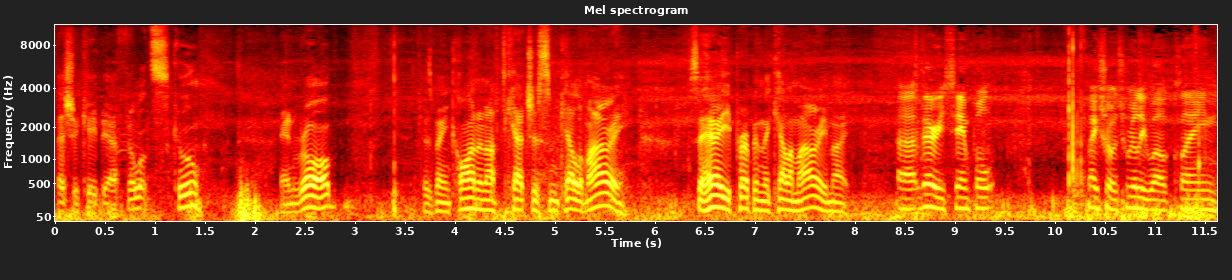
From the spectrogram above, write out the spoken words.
That should keep our fillets cool. And Rob has been kind enough to catch us some calamari. So how are you prepping the calamari, mate? Uh, very simple. Make sure it's really well cleaned.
